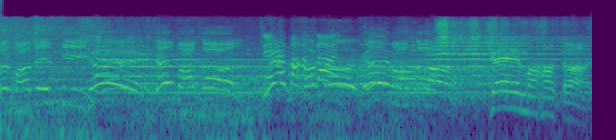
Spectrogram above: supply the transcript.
महाकालेश्वर महादेव की। जय जय महाकाल। जय महाकाल। जय महाकाल। जय महाकाल।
